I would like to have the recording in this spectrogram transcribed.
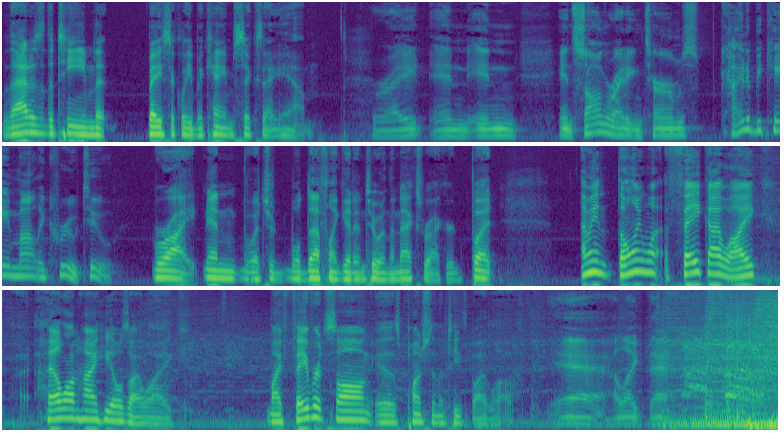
That is the team that basically became 6 a.m. right? And in in songwriting terms, kind of became Motley Crue too. Right, and which we'll definitely get into in the next record. But I mean, the only one fake I like, Hell on High Heels I like. My favorite song is Punched in the Teeth by Love. Yeah, I like that.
